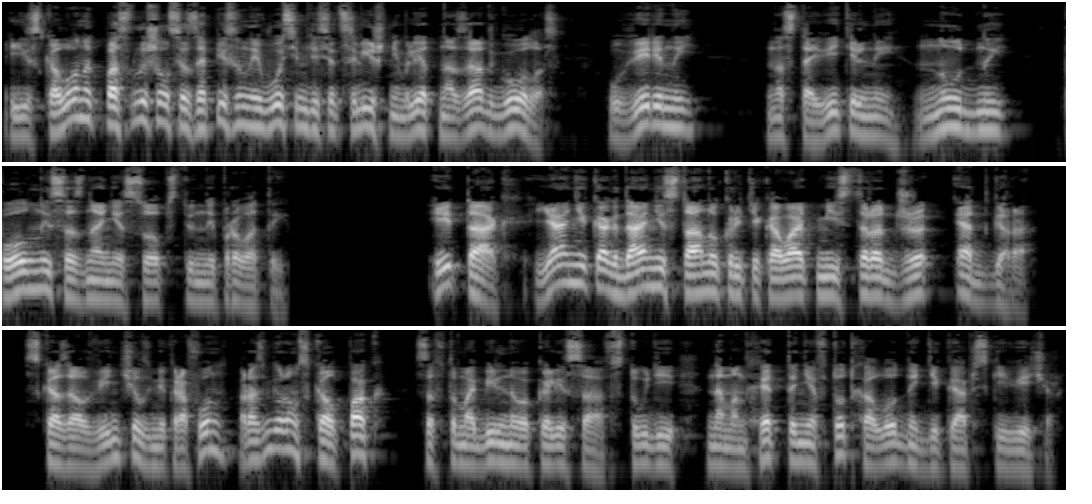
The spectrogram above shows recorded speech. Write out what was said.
И из колонок послышался записанный 80 с лишним лет назад голос, уверенный, наставительный, нудный, полный сознания собственной правоты. «Итак, я никогда не стану критиковать мистера Дж. Эдгара», сказал Винчел в микрофон размером с колпак с автомобильного колеса в студии на Манхэттене в тот холодный декабрьский вечер.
